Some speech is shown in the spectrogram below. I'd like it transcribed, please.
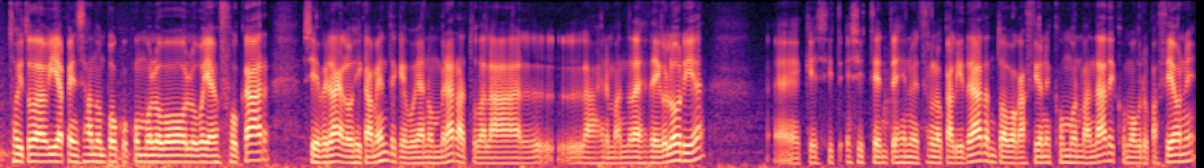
Estoy todavía pensando un poco cómo lo, voy a enfocar. Si es verdad, lógicamente, que voy a nombrar a todas las hermandades de gloria eh, que existentes en nuestra localidad, tanto a vocaciones como hermandades, como agrupaciones.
